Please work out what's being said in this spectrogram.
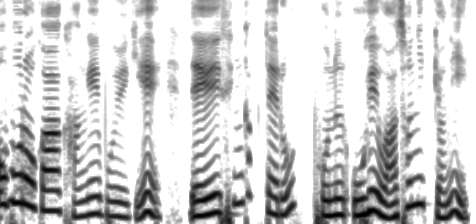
호불호가 강해 보이기에 내 생각대로 보는 오해와 선입견이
